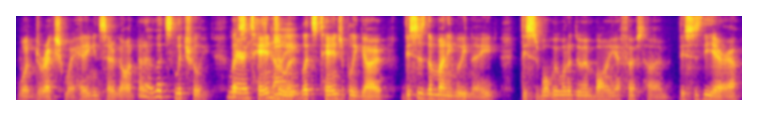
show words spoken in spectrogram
what direction we're heading instead of going, no, no, let's literally, Where let's tangibly, let's tangibly go, this is the money we need. This is what we want to do in buying our first home. This is the area.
